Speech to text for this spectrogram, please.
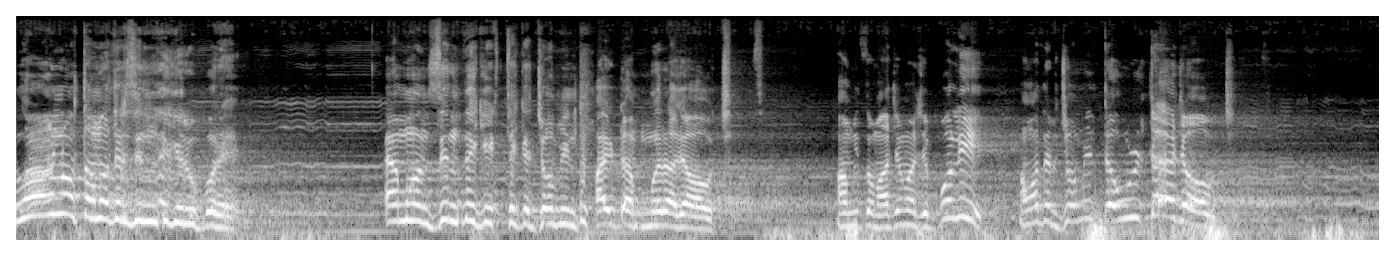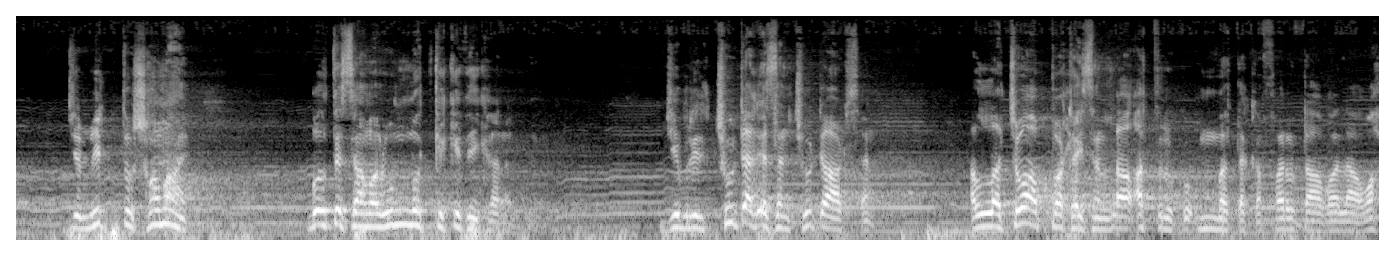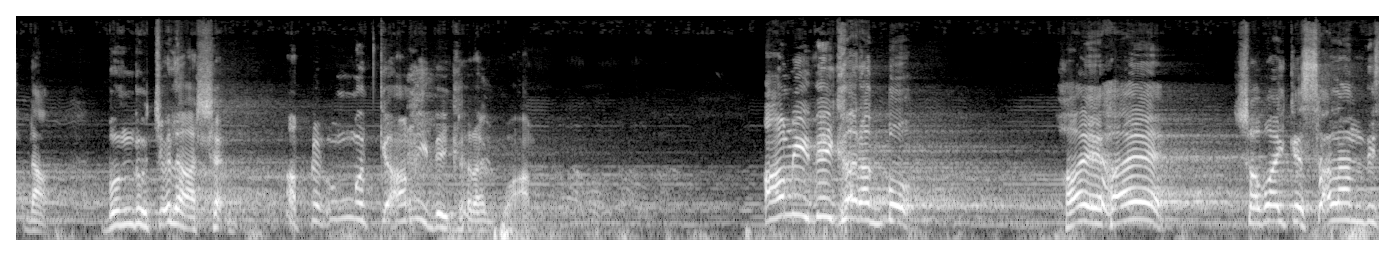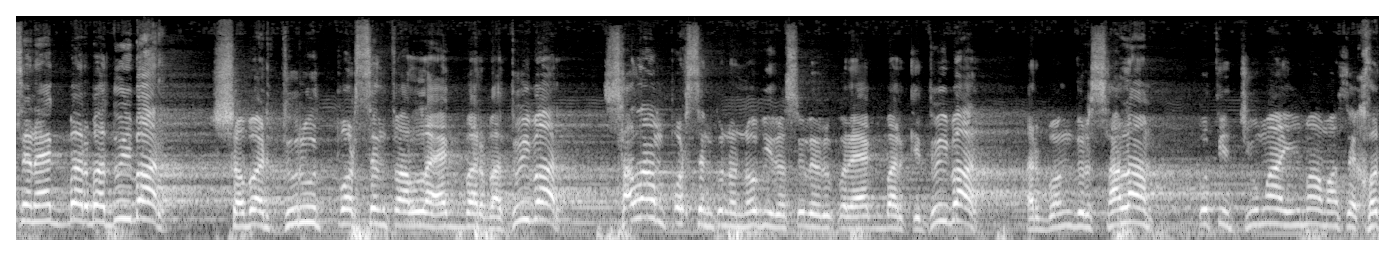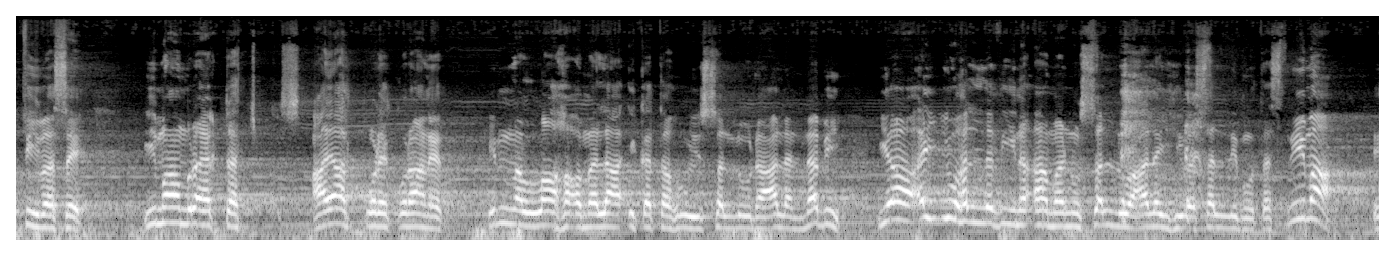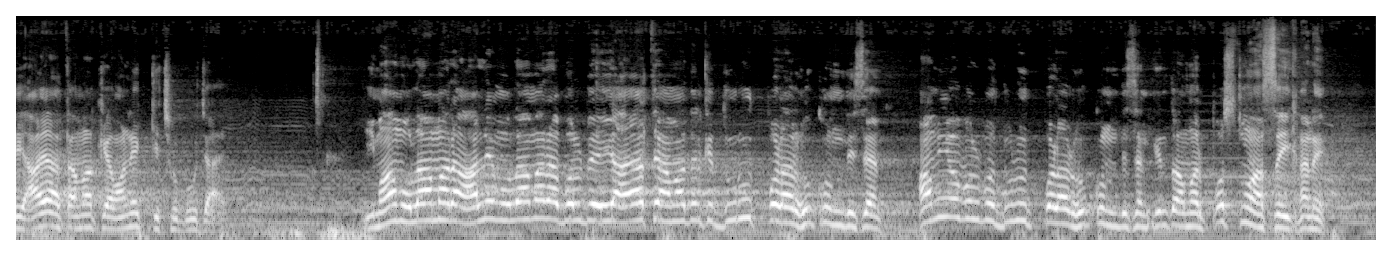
লানত আমাদের জিন্দগির উপরে। এমন জিন্দগির থেকে জমিন ফাইটা মেরা যাওয়া উচিত। আমি তো মাঝে মাঝে বলি, আমাদের জমিনটা উল্টায় যাওয়া উচিত। যে মৃত্যু সময় বলতেছে আমার উম্মতকে কে দেখা রাখবে? জিবরিল ছুটা গেছেন, ছুটা আসছেন। আল্লাহ জবাব পাঠাইছেন, লা আতরুকু উম্মতাকা ওয়ালা ওয়াহদা। বন্ধু চলে আসেন, আপনার উম্মতকে আমি দেখা রাখব, আমি। আমি দেখা রাখব। হায় হায়, সবাইকে সালাম দিছেন একবার বা দুইবার। সবার দুরুদ পড়ছেন তো আল্লাহ একবার বা দুইবার। সালাম পড়ছেন কোন নবী রসুলের উপরে একবার কি দুইবার? আর বন্ধুর সালাম, প্রতি জুমা ইমাম আছে, খতিব আছে। ইমামরা একটা আয়াত পড়ে কোরআনের এই আয়াত আমাকে অনেক কিছু বুঝায়। ইমাম ওলামারা আলেম ওলামারা বলবে, এই আয়াতে আমাদেরকে দুরুদ পড়ার হুকুম দিছেন। আমিও বলব, দুরুদ পড়ার হুকুম দিছেন। কিন্তু আমার প্রশ্ন আছে এখানে।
